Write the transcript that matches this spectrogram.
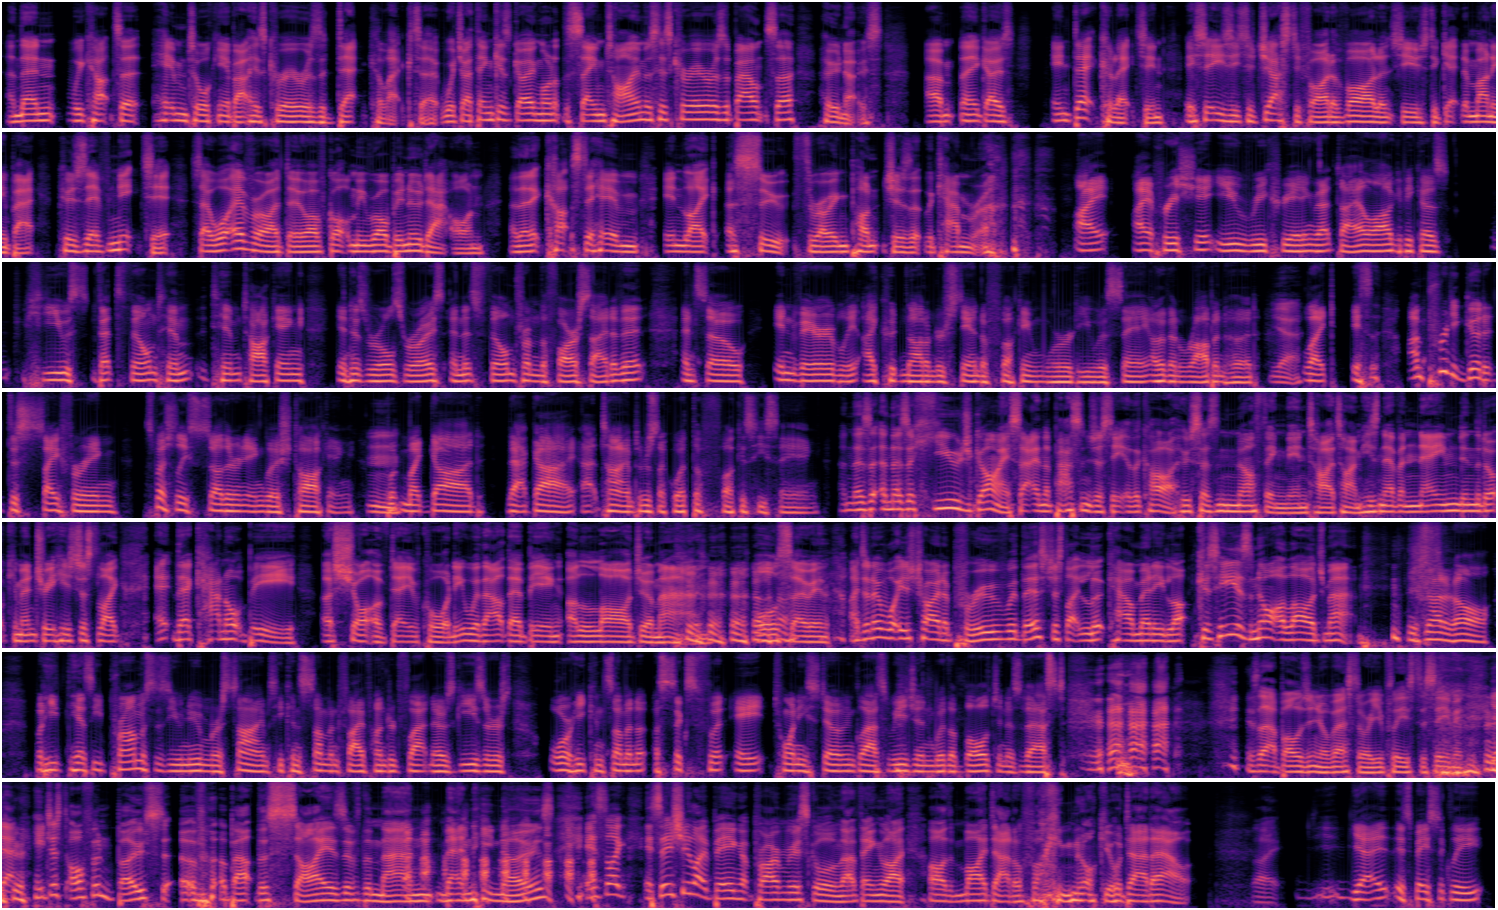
And then we cut to him talking about his career as a debt collector, which I think is going on at the same time as his career as a bouncer. Who knows? Um, then he goes, in debt collecting, it's easy to justify the violence used to get the money back because they've nicked it. So whatever I do, I've got me Robin Hood hat on. And then it cuts to him in like a suit throwing punches at the camera. I I appreciate you recreating that dialogue because he was that's filmed him him talking in his Rolls Royce and it's filmed from the far side of it and so invariably I could not understand a fucking word he was saying other than Robin Hood. Yeah. Like it's I'm pretty good at deciphering especially southern English talking, mm. but my god, that guy at times I'm just like what the fuck is he saying? And there's and there's a huge guy sat in the passenger seat of the car who says nothing the entire time. He's never named in the documentary. He's just like eh, there cannot be a shot of Dave Courtney without there being a larger man also in. I don't know what he's trying to prove with this. Just like look how many because he is not a large man. He's not at all. But he as he promises you numerous times, he can summon 500 flat nosed geezers, or he can summon a, a six foot eight, 20 stone Glaswegian with a bulge in his vest. Is that a bulge in your vest, or are you pleased to see me? Yeah, he just often boasts of, about the size of the man men he knows. It's like it's literally like being at primary school and that thing like, oh, my dad will fucking knock your dad out. Like, yeah, it's basically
